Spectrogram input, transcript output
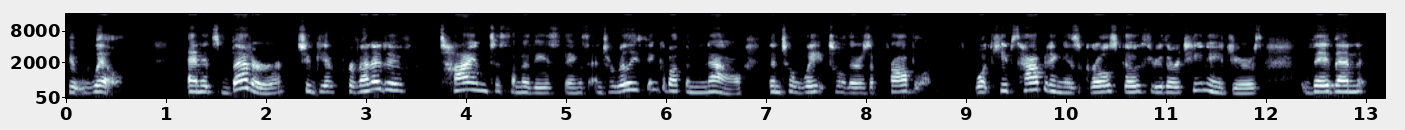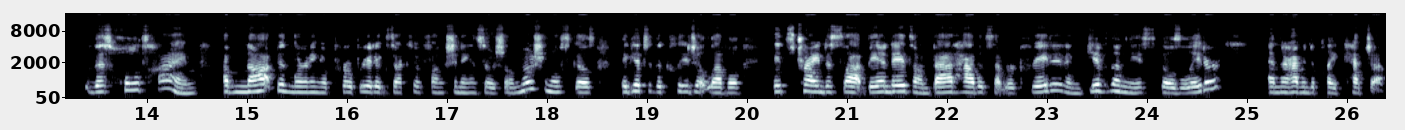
it will. And it's better to give preventative time to some of these things and to really think about them now than to wait till there's a problem. What keeps happening is girls go through their teenage years, they then this whole time have not been learning appropriate executive functioning and social emotional skills. They get to the collegiate level, it's trying to slap band aids on bad habits that were created and give them these skills later, and they're having to play catch up.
